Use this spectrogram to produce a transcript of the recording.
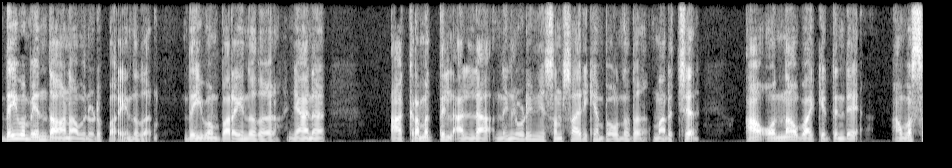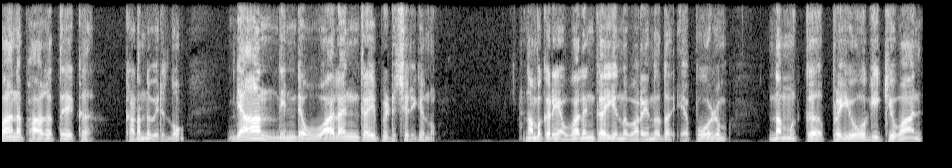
ദൈവം എന്താണ് അവനോട് പറയുന്നത്? ദൈവം പറയുന്നത് ഞാൻ ആ ക്രമത്തിൽ അല്ല നിങ്ങളോട് ഇനി സംസാരിക്കാൻ പോകുന്നത്. മറിച്ച് ആ ഒന്നാം വാക്യത്തിന്റെ അവസാന ഭാഗത്തേക്ക് കടന്നു വരുന്നു. ഞാൻ നിന്റെ വലങ്കൈ പിടിച്ചിരിക്കുന്നു. നമുക്കറിയാം വലങ്കൈ എന്ന് പറയുന്നത് എപ്പോഴും നമുക്ക് പ്രയോഗിക്കുവാൻ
